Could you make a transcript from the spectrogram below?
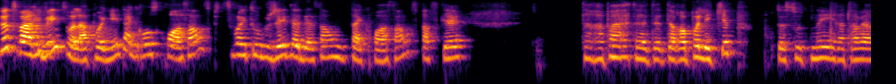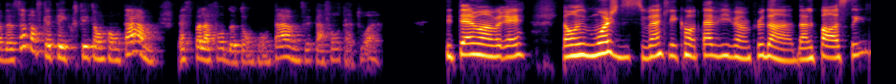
Là, tu vas arriver, tu vas la pogner, ta grosse croissance, puis tu vas être obligé de descendre ta croissance parce que tu n'auras pas, l'équipe pour te soutenir à travers de ça parce que tu as écouté ton comptable. Mais ce n'est pas la faute de ton comptable, c'est ta faute à toi. C'est tellement vrai. Donc, moi, je dis souvent que les comptables vivent un peu dans, le passé.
